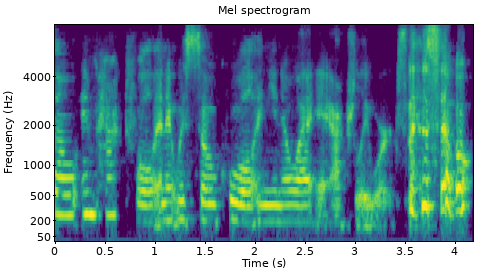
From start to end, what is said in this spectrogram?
so impactful and it was so cool. And you know what? It actually works. so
